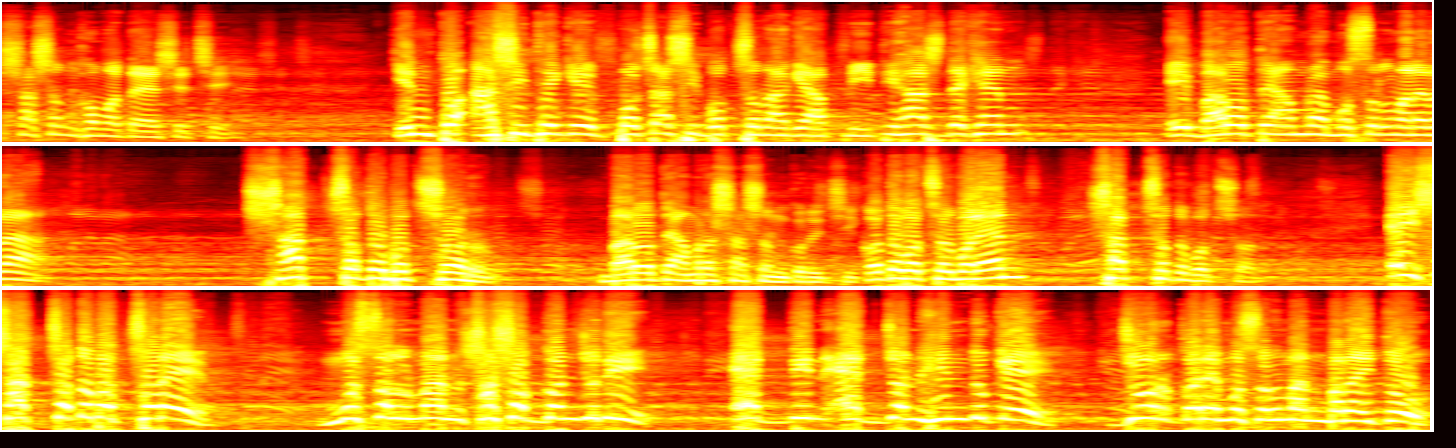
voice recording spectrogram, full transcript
শাসন ক্ষমতায় এসেছে। কিন্তু আশি থেকে পঁচাশি বছর আগে আপনি ইতিহাস দেখেন, এই ভারতে আমরা মুসলমানেরা সাত শত বৎসর ভারতে আমরা শাসন করেছি। কত বছর বলেন? সাত শত বৎসর। এই সাত শত বৎসরে মুসলমান শাসকগণ যদি একদিন একজন হিন্দুকে জোর করে মুসলমান বানাইতো,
